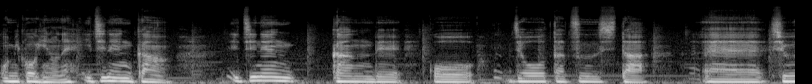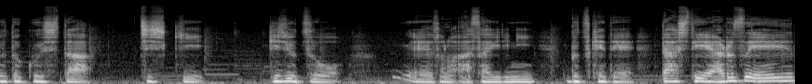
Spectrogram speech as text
おみコーヒーのね1年間1年間でこう上達した、えー、習得した知識技術を、えー、その朝入りにぶつけて出してやるぜっ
